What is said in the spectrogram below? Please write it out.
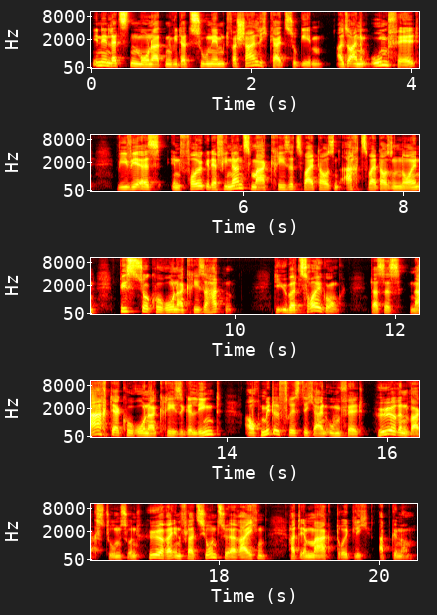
in den letzten Monaten wieder zunehmend Wahrscheinlichkeit zu geben. Also einem Umfeld, wie wir es infolge der Finanzmarktkrise 2008, 2009 bis zur Corona-Krise hatten. Die Überzeugung, dass es nach der Corona-Krise gelingt, auch mittelfristig ein Umfeld höheren Wachstums und höherer Inflation zu erreichen, hat im Markt deutlich abgenommen.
